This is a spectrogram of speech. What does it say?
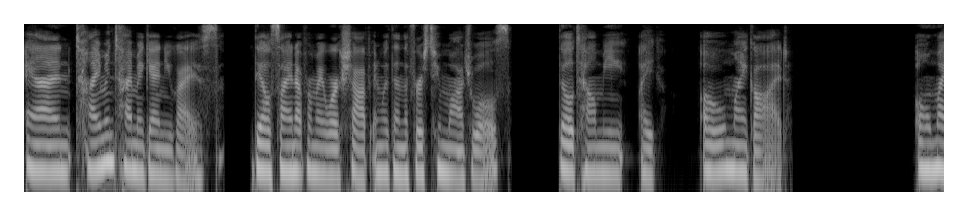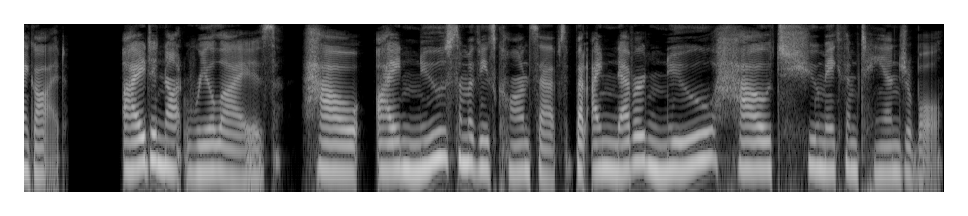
And time and time again, you guys, they'll sign up for my workshop and within the first two modules, they'll tell me, like, oh my God, oh my God, I did not realize how I knew some of these concepts, but I never knew how to make them tangible.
